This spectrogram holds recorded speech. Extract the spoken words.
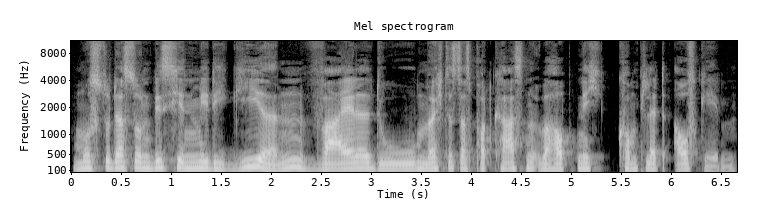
musst du das so ein bisschen mitigieren, weil du möchtest das Podcasten überhaupt nicht komplett aufgeben,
